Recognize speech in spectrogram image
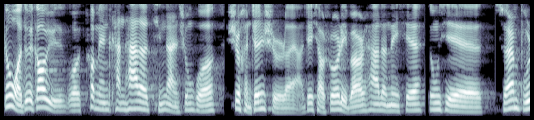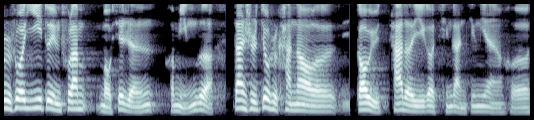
跟我对高宇，我侧面看他的情感生活是很真实的呀。这小说里边他的那些东西，虽然不是说一一对应出来某些人和名字，但是就是看到了高宇他的一个情感经验和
